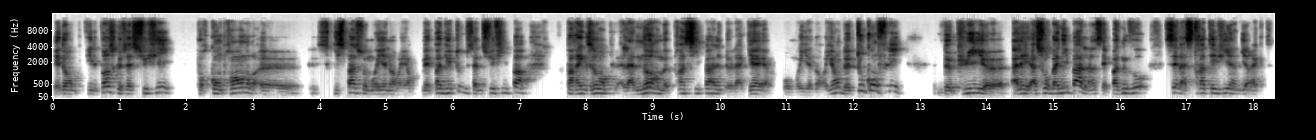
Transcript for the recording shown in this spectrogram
Et donc, ils pensent que ça suffit pour comprendre euh, ce qui se passe au Moyen-Orient. Mais pas du tout, ça ne suffit pas. Par exemple, la norme principale de la guerre au Moyen-Orient, de tout conflit, depuis, euh, allez, Assurbanipal, hein, c'est pas nouveau, c'est la stratégie indirecte.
